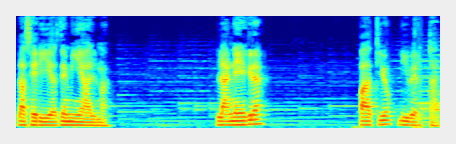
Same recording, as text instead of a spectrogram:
las heridas de mi alma. La Negra, Patio Libertad.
